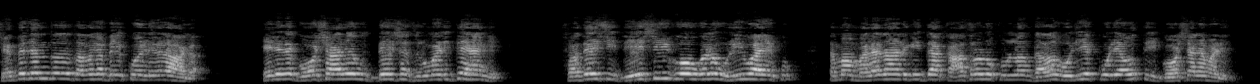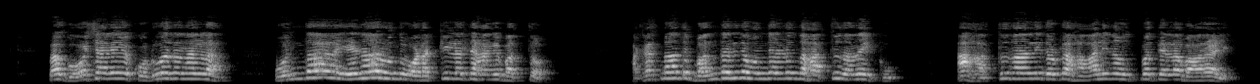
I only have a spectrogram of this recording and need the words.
ಚಂದ ಚಂದದ ದನಗ ಬೇಕು ಹೇಳಿದರೆ ಆಗ. ಹೇಳಿದರೆ ಗೋಶಾಲೆ ಉದ್ದೇಶ ಶುರು ಮಾಡಿದ್ದೇ ಹಾಗೆ ಸ್ವದೇಶಿ ದೇಶಿ ಗೋವುಗಳ ಉಳಿವಾಯಕು ನಮ್ಮ ಮಲೆನಾಡಿಗಿದ್ದ ಕಾಸರೋಡು ಕುಳ್ಳ ದನ ಒಲಿಯಕ್ಕೆ ಉಳಿಯಾವತ್ತು ಈ ಗೋಶಾಲೆ ಮಾಡಿದ್ದು. ಬಾ ಗೋಶಾಲೆಗೆ ಕೊಡುವುದನ್ನಲ್ಲ ಒಂದ ಏನಾದ್ರು ಒಂದು ಒಡಕ್ಕಿಲ್ಲದೆ ಹಾಗೆ ಬತ್ತೋ. ಅಕಸ್ಮಾತ್ ಬಂದರಿಂದ ಒಂದೆರಡು ಒಂದು ಹತ್ತು ದನ ಇಕ್ಕು. ಆ ಹತ್ತು ದನಲ್ಲಿ ದೊಡ್ಡ ಹಾಲಿನ ಉತ್ಪತ್ತಿ ಎಲ್ಲ ಬಾರಾಳಿ.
